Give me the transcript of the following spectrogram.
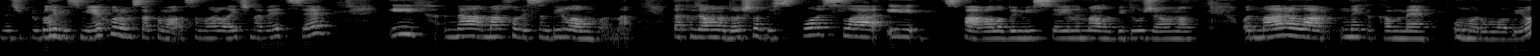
znači problemi s mjehurom, svako malo sam morala ići na WC i na mahove sam bila umorna. Tako da ono došla bi s posla i spavalo bi mi se ili malo bi duže ono odmarala, nekakav me umor ulovio.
